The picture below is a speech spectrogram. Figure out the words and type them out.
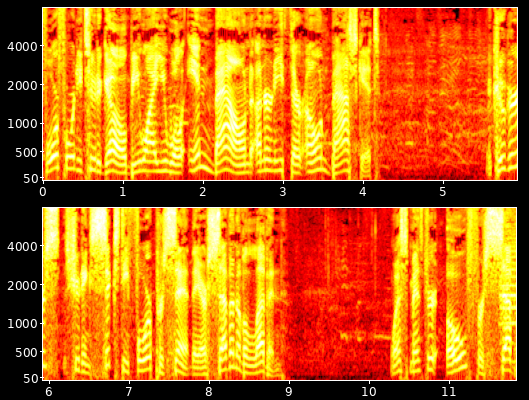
4:42 to go. BYU will inbound underneath their own basket. The Cougars shooting 64%. They are 7 of 11. Westminster 0 for 7.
